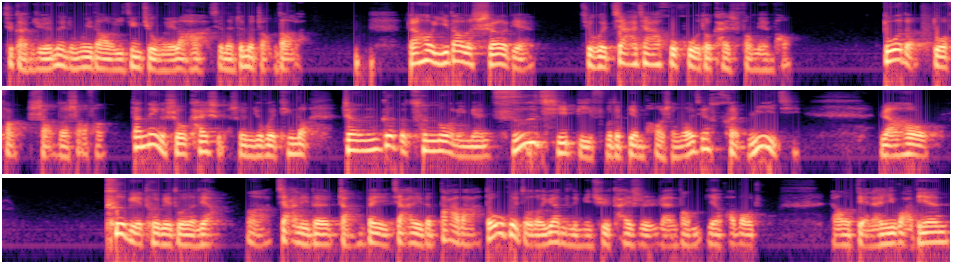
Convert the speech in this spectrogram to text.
就感觉那种味道已经久违了哈，现在真的找不到了。然后一到了十二点，就会家家户户都开始放鞭炮，多的多放，少的少放。但那个时候开始的时候，你就会听到整个的村落里面此起彼伏的鞭炮声，而且很密集，然后特别特别多的量。啊，家里的长辈、家里的爸爸都会走到院子里面去，开始燃放烟花爆竹，然后点燃一挂鞭，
